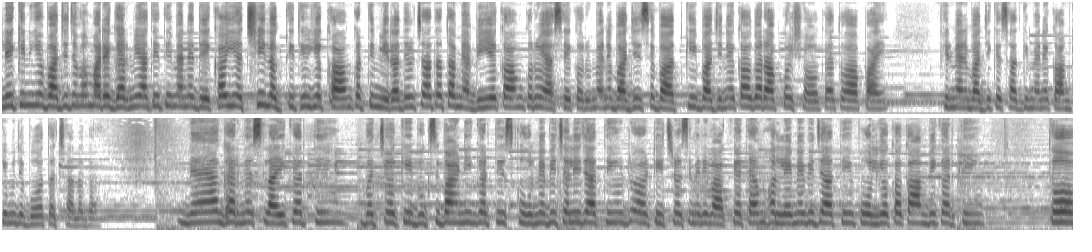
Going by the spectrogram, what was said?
लेकिन ये बाजी जब हमारे घर में आती थी, मैंने देखा, ये अच्छी लगती थी, ये काम करती, मेरा दिल चाहता था, मैं भी ये काम करूँ, ऐसे करूँ। मैंने बाजी से बात की, बाजी ने कहा, अगर आपको शौक़ है तो आप आएँ। फिर मैंने बाजी के साथ की, मैंने काम किया, मुझे बहुत अच्छा लगा। मैं घर में सिलाई करती हूँ, बच्चों की बुक्स बाइंडिंग करती हूँ, स्कूल में भी चली जाती हूँ, और टीचरों से मेरी वाकफियत है, मोहल्ले में भी जाती हूँ, पोलियो का काम भी करती हूँ। तो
